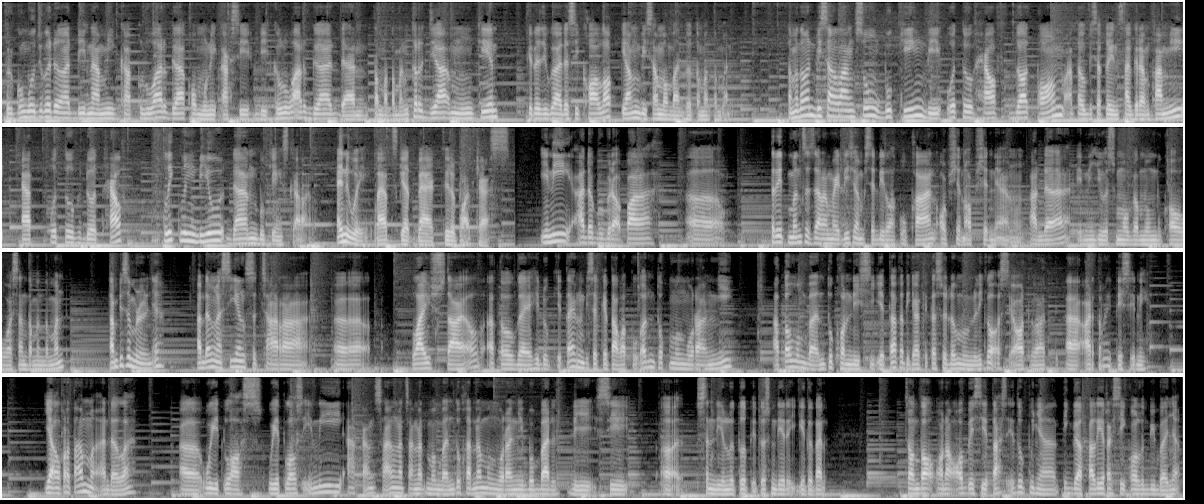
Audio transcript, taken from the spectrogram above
bergumul juga dengan dinamika keluarga, komunikasi di keluarga dan teman-teman kerja mungkin kita juga ada psikolog yang bisa membantu teman-teman. Teman-teman bisa langsung booking di utuhhealth.com atau bisa ke Instagram kami at utuh.health, klik link bio dan booking sekarang. Anyway, let's get back to the podcast. Ini ada beberapa uh, treatment secara medis yang bisa dilakukan, option-option yang ada. Ini juga semoga membuka wawasan teman-teman. Tapi sebenarnya ada nggak sih yang secara uh, lifestyle atau gaya hidup kita yang bisa kita lakukan untuk mengurangi atau membantu kondisi kita ketika kita sudah memiliki osteoarthritis ini. Yang pertama adalah uh, weight loss. Weight loss ini akan sangat-sangat membantu karena mengurangi beban di si uh, sendi lutut itu sendiri gitu kan contoh orang obesitas itu punya tiga kali resiko lebih banyak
